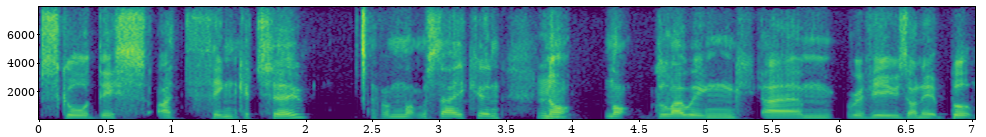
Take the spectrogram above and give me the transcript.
scored this, I think, a two, if I'm not mistaken. Mm. Not not glowing um, reviews on it, but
